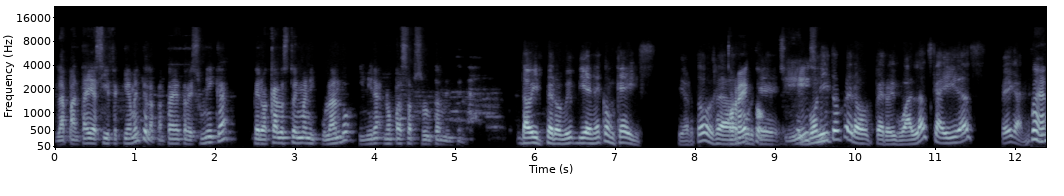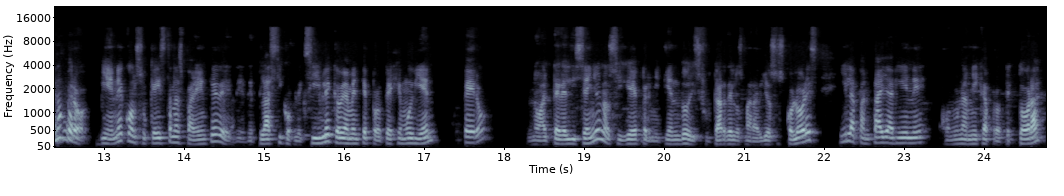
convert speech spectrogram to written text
la pantalla sí, efectivamente, la pantalla trae su mica, pero acá lo estoy manipulando y mira, no pasa absolutamente nada. David, pero viene con case, ¿cierto? O sea, Correcto, sí, es bonito, pero, pero igual las caídas pegan. Bueno, pero viene con su case transparente de, de, plástico flexible que obviamente protege muy bien, pero no altera el diseño, nos sigue permitiendo disfrutar de los maravillosos colores y la pantalla viene con una mica protectora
